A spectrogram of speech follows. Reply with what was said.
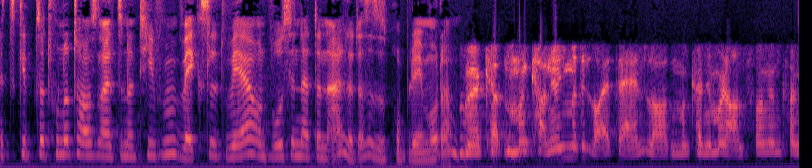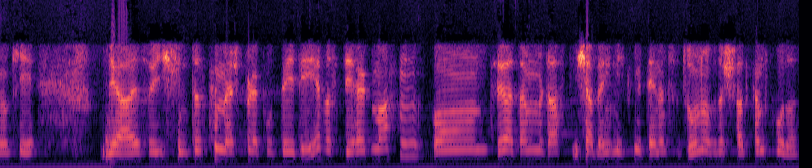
jetzt gibt es halt 100.000 Alternativen, wechselt wer und wo sind halt dann alle? Das ist das Problem, oder? Man kann, man kann ja immer die Leute einladen. Man kann ja mal anfangen und sagen, okay, ja, also ich finde das zum Beispiel eine gute Idee, was die halt machen. Und ja, dann mal gedacht, ich habe eigentlich nichts mit denen zu tun, aber das schaut ganz gut aus.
